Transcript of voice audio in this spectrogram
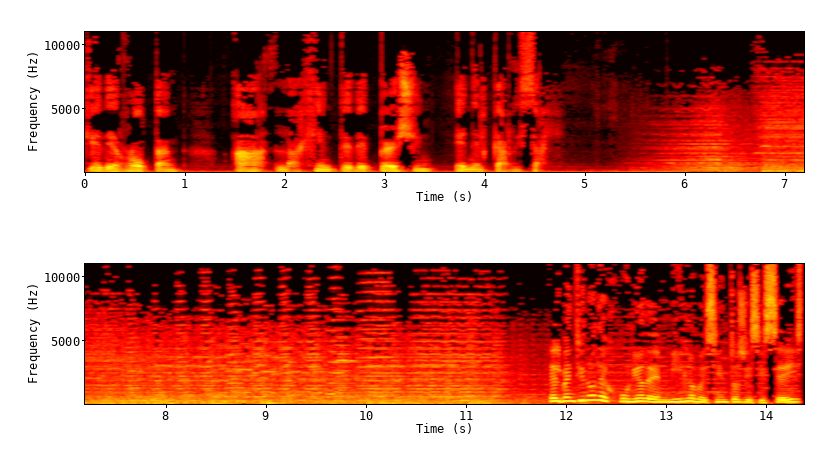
que derrotan a la gente de Pershing en el Carrizal. El 21 de junio de 1916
